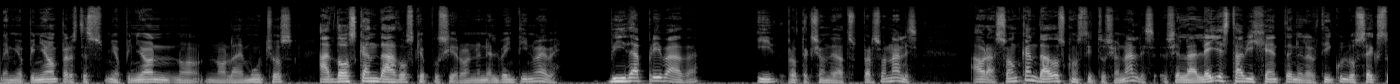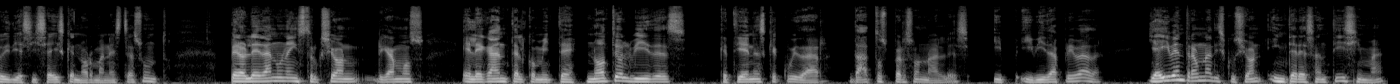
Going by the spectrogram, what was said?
en mi opinión, pero esta es mi opinión, no, no la de muchos, a dos candados que pusieron en el 29, vida privada y protección de datos personales. Ahora, son candados constitucionales. O sea, la ley está vigente en el artículo sexto y 16 que norman este asunto. Pero le dan una instrucción, digamos, elegante al comité. No te olvides que tienes que cuidar datos personales y, y vida privada. Y ahí vendrá una discusión interesantísima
